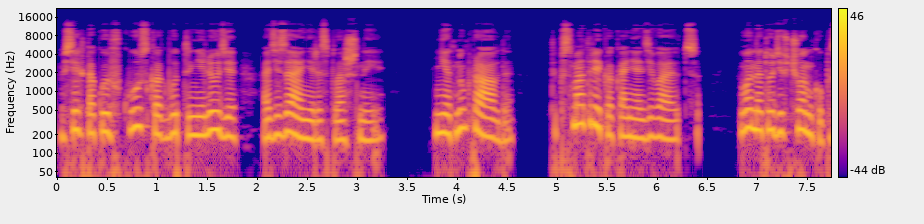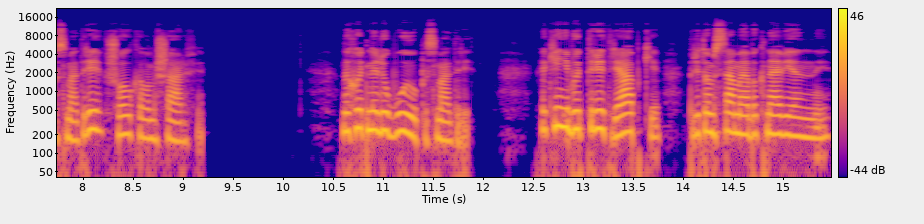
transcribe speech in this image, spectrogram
у всех такой вкус, как будто не люди, а дизайнеры сплошные. Нет, ну правда. Ты посмотри, как они одеваются. Вон на ту девчонку посмотри в шелковом шарфе. Да хоть на любую посмотри. Какие-нибудь три тряпки, притом самые обыкновенные.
